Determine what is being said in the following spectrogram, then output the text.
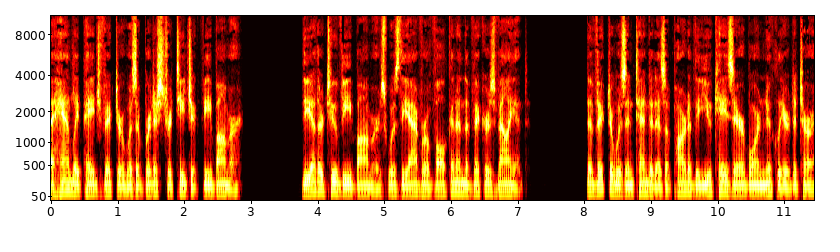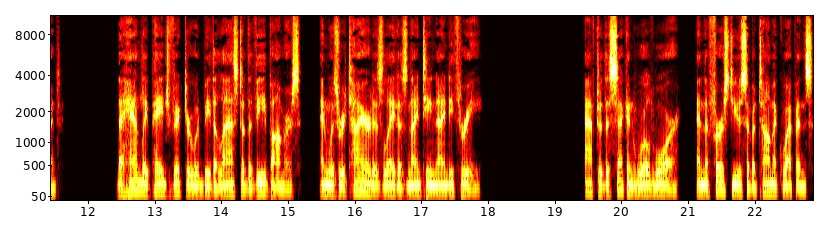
The Handley Page Victor was a British strategic V bomber. The other two V bombers was the Avro Vulcan and the Vickers Valiant. The Victor was intended as a part of the UK's airborne nuclear deterrent. The Handley Page Victor would be the last of the V bombers, and was retired as late as 1993. After the Second World War, and the first use of atomic weapons,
